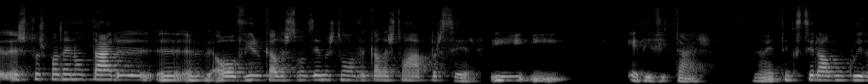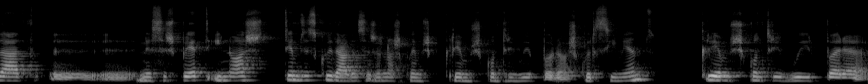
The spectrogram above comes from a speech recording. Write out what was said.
as pessoas podem não estar uh, a, a, ouvir o que elas estão a dizer, mas estão a ver que elas estão a aparecer. E, e é de evitar. Não é? Tem que ter algum cuidado uh, uh, nesse aspecto e nós temos esse cuidado, ou seja, nós queremos, queremos contribuir para o esclarecimento, queremos contribuir para,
